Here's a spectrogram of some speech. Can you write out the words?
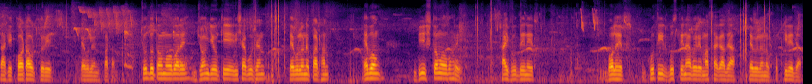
তাকে কট আউট করে প্যাভিলিয়ন পাঠান। চোদ্দোতম ওভারে জঙ্গিওকে ঋষাব হোসেন প্যাভিলিয়নে পাঠান এবং বিশতম ওভারে সাইফুদ্দিনের বলের গতির বুঝতে না পেরে মাথা গাজা প্যাভিলিয়নে ফিরে যান।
